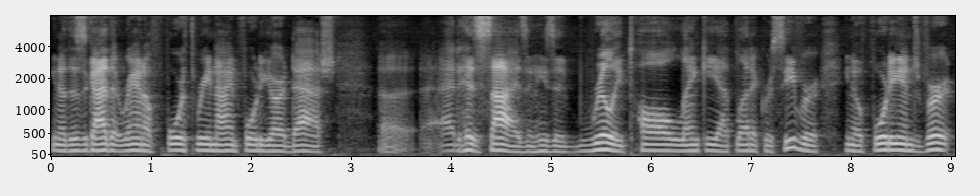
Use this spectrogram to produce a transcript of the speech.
You know, this is a guy that ran a 4.39 40 yard dash. Uh, at his size, and he's a really tall, lanky, athletic receiver. You know, 40 inch vert.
